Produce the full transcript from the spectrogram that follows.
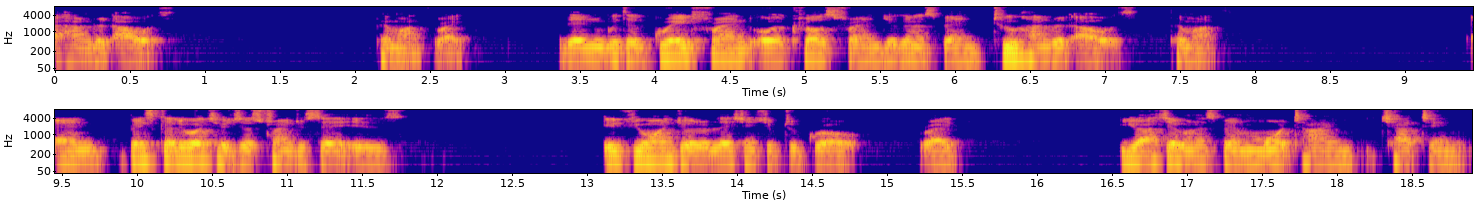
100 hours per month right? Then with a great friend or a close friend you're gonna spend 200 hours per month. And basically what you're just trying to say is if you want your relationship to grow, right, you're actually going to spend more time chatting,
